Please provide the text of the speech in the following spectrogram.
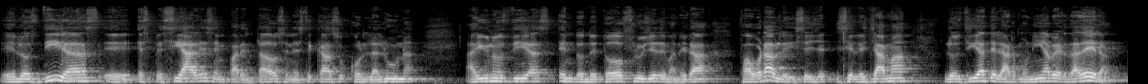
eh, los días eh, especiales emparentados, en este caso con la luna, hay unos días en donde todo fluye de manera favorable y se, se les llama los días de la armonía verdadera.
